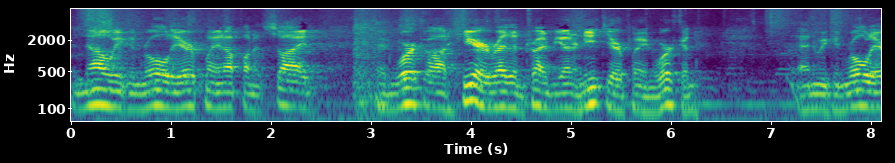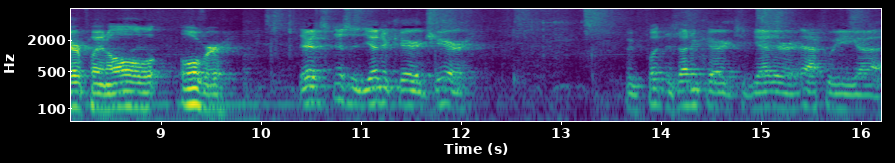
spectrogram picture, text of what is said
And now we can roll the airplane up on its side and work out here rather than trying to be underneath the airplane working. And we can roll the airplane all over. This, this is the undercarriage here. We put this undercarriage together after we, uh,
